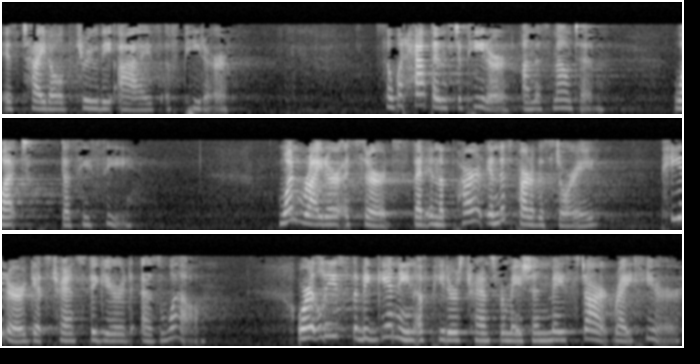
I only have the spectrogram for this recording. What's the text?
is titled Through the Eyes of Peter. So, what happens to Peter on this mountain? What does he see? One writer asserts that in, part, in this part of the story, Peter gets transfigured as well. Or at least the beginning of Peter's transformation may start right here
